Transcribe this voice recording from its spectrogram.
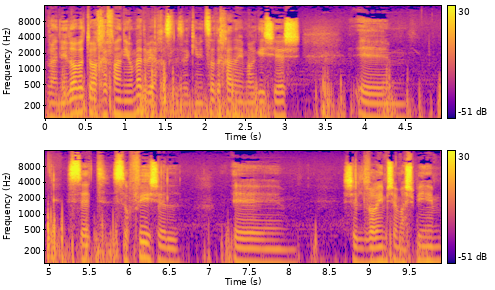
ואני לא בטוח איפה אני עומד ביחס לזה, כי מצד אחד אני מרגיש שיש אה, סט סופי של, של דברים שמשפיעים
